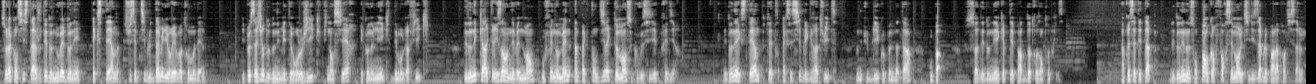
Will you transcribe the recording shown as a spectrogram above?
cela consiste à ajouter de nouvelles données, externes, susceptibles d'améliorer votre modèle. Il peut s'agir de données météorologiques, financières, économiques, démographiques, des données caractérisant un événement ou phénomène impactant directement ce que vous essayez de prédire. Les données externes peuvent être accessibles et gratuites, données publiques, open data, ou pas, soit des données captées par d'autres entreprises. Après cette étape, les données ne sont pas encore forcément utilisables par l'apprentissage.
